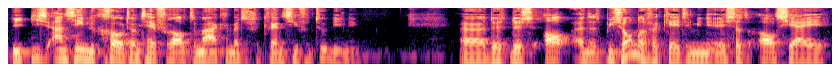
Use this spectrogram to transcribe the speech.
die, die is aanzienlijk groter. En het heeft vooral te maken met de frequentie van toediening. Uh, dus, dus al, en het bijzondere van ketamine is dat als jij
